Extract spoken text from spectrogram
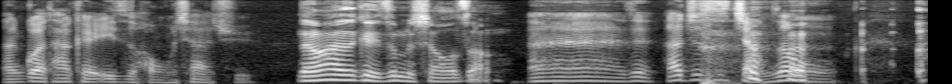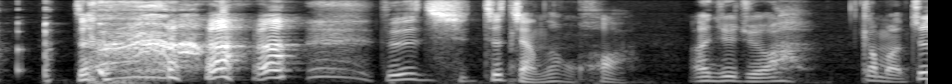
难怪他可以一直红下去，难怪他可以这么嚣张，哎，对，他就是讲这种。这 就是就讲这种话，然后你就觉得啊，干嘛？就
